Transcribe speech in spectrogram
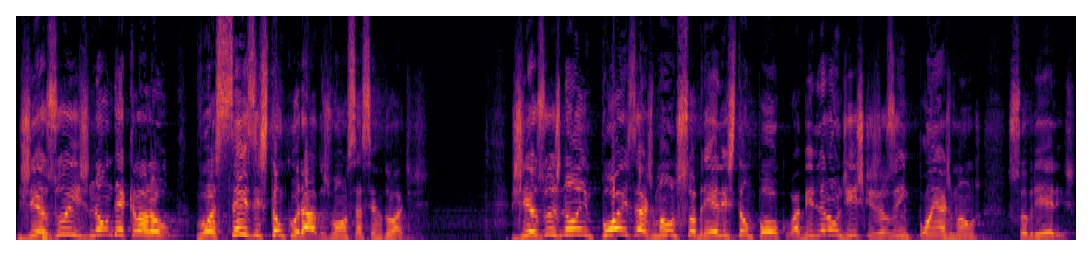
Jesus não declarou: vocês estão curados, vão aos sacerdotes. Jesus não impôs as mãos sobre eles tampouco. A Bíblia não diz que Jesus impõe as mãos sobre eles.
